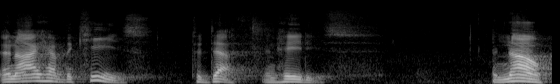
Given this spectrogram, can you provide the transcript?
and I have the keys to death and Hades. And now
